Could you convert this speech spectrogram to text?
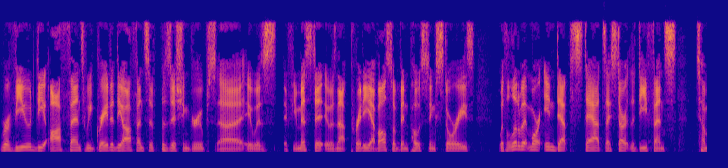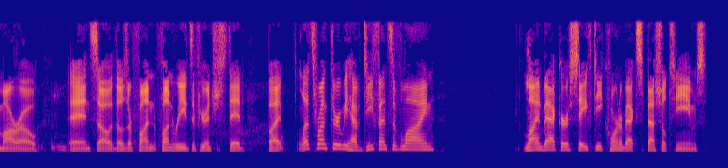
reviewed the offense. We graded the offensive position groups. Uh, it was if you missed it, it was not pretty. I've also been posting stories with a little bit more in-depth stats. I start the defense tomorrow, and so those are fun fun reads if you're interested. But let's run through. We have defensive line, linebacker, safety, cornerback, special teams,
